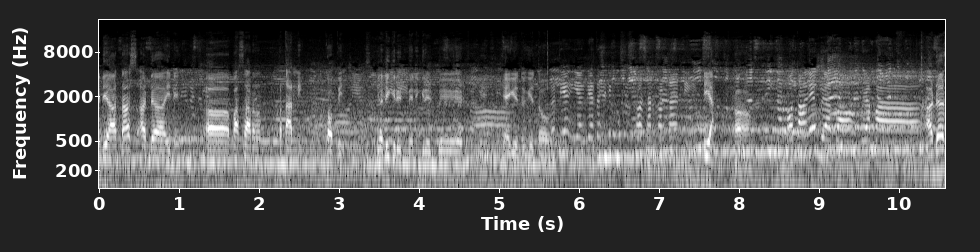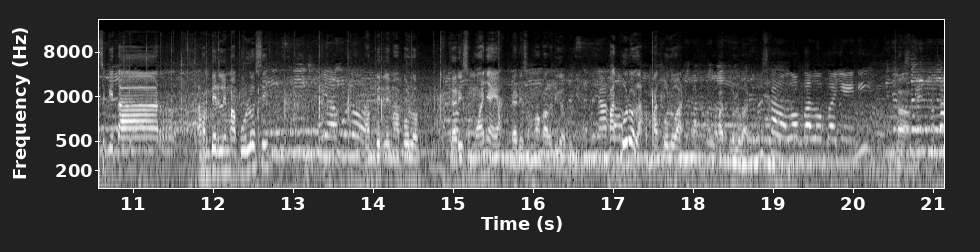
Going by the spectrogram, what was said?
di atas ada ini eh, pasar petani kopi. Jadi green bean green bean kayak gitu-gitu. Berarti yang, di atas ini khusus pasar petani. Iya, heeh. Totalnya berapa? Berapa? ada sekitar hampir 50 sih, Oh, 50. hampir 50 dari semuanya ya, dari semua kalau digabungin. Nah, 40 lah, 40-an. 40-an. Terus kalau lomba-lombanya ini Nah. apa?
